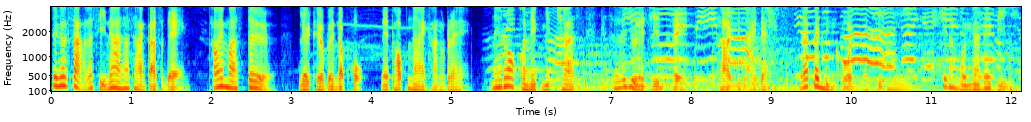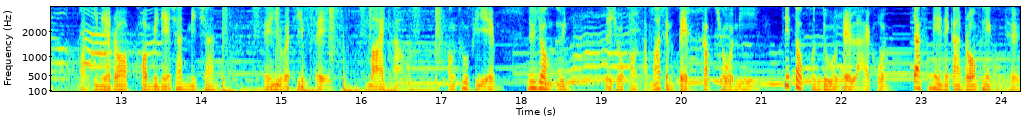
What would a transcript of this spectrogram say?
ด้วยทักษะและสีหน้าท่าทางการแสดงทำให้มาสเตอร์ เลือกเธอเป็นอันดับ 6 ในท็อป 9 ครั้งแรก ในรอบ Connect Mission เธออยู่ในทีมเพลง How You Like That และเป็นหนึ่งคนในทีมนี้ ที่ทำผลงานได้ดี ก่อนที่ในรอบ Combination Mission ออยู่กับทีมเพลง My House ของ 2PM ยอยองอื่น ในโชว์ความสามารถเต็มๆ กับโชว์นี้ ที่ตกคนดูในหลายคน จากเสน่ห์ในการร้องเพลงของเธอ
